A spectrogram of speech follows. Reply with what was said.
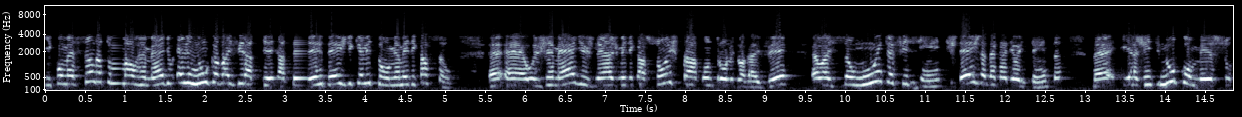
e começando a tomar o remédio, ele nunca vai vir a ter, a ter desde que ele tome a medicação. É, é, os remédios, né, as medicações para controle do HIV, elas são muito eficientes desde a década de 80, né, e a gente no começo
